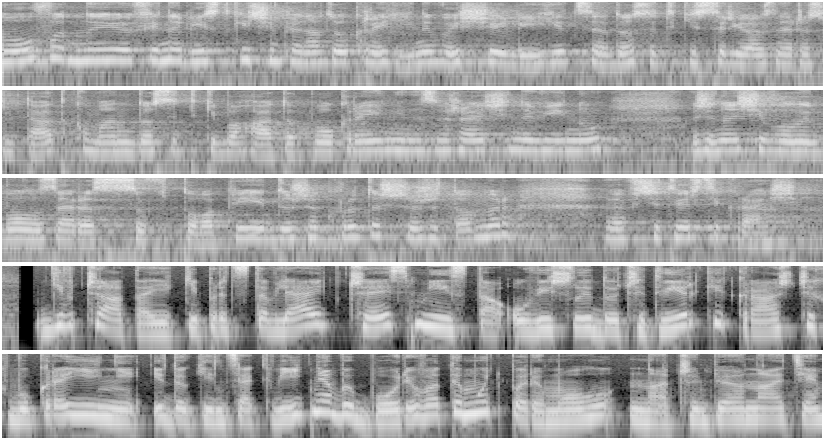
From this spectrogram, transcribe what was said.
Ну, вони фіналістки чемпіонату України вищої ліги. Це досить таки серйозний результат. Команд досить таки багато по Україні, незважаючи на війну. Жіночий волейбол зараз в топі. І дуже круто, що Житомир е, в четвірці кращих. Дівчата, які представляють честь міста, увійшли до четвірки кращих в Україні і до кінця квітня виборюватимуть перемогу на чемпіонаті.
